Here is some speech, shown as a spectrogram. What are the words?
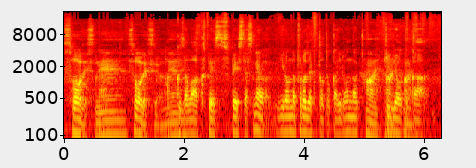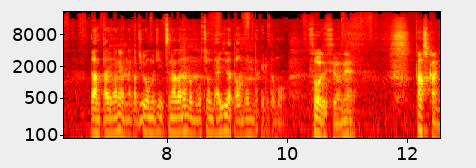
そうですね。そうですよね。ハック・ザ・ワークスペーススペースですね。いろんなプロジェクトとかいろんな企業とか、は団体がねなんか縦横無尽につながるのももちろん大事だとは思うんだけれども。そうですよね確かに。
